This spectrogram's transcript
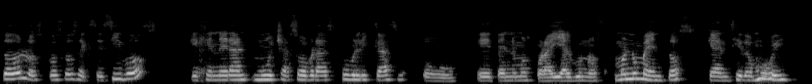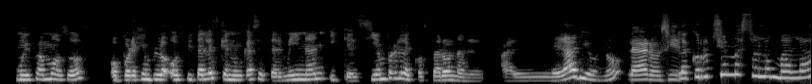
todos los costos excesivos que generan muchas obras públicas o eh, tenemos por ahí algunos monumentos que han sido muy, muy famosos, o por ejemplo, hospitales que nunca se terminan y que siempre le costaron al, al erario, ¿no? Claro, sí. La corrupción no es solo mala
